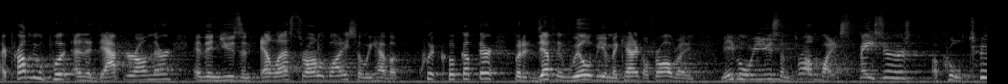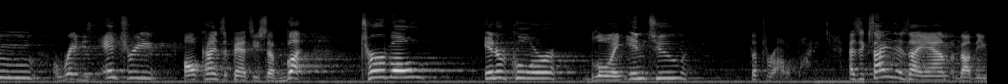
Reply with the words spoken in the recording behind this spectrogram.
I probably will put an adapter on there and then use an LS throttle body so we have a quick hook up there, but it definitely will be a mechanical throttle body. Maybe we'll use some throttle body spacers, a cool tube, a radius entry, all kinds of fancy stuff. But turbo, intercooler, blowing into the throttle body. As excited as I am about the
